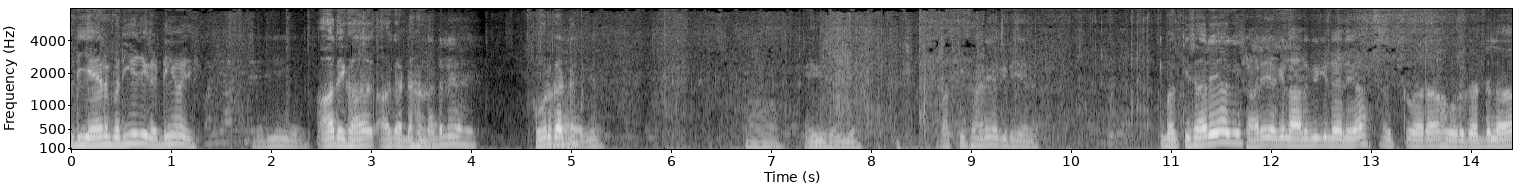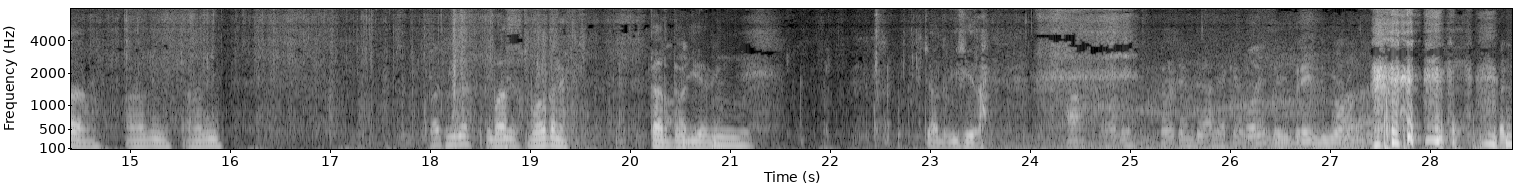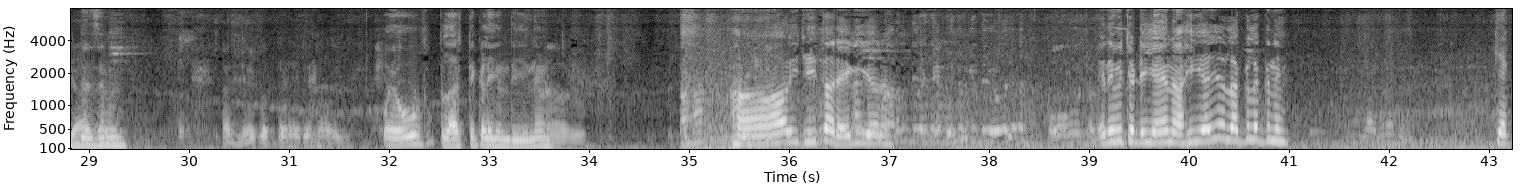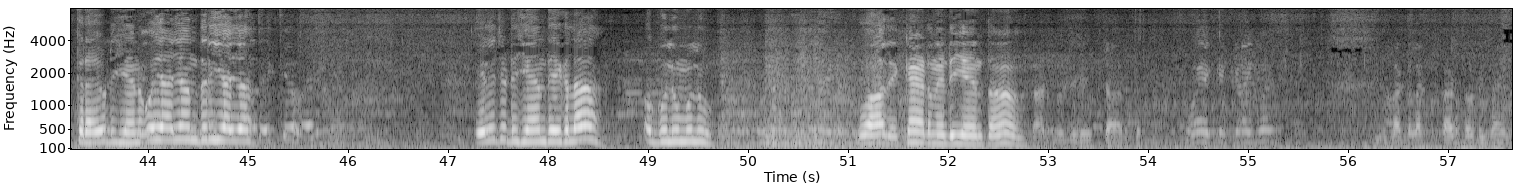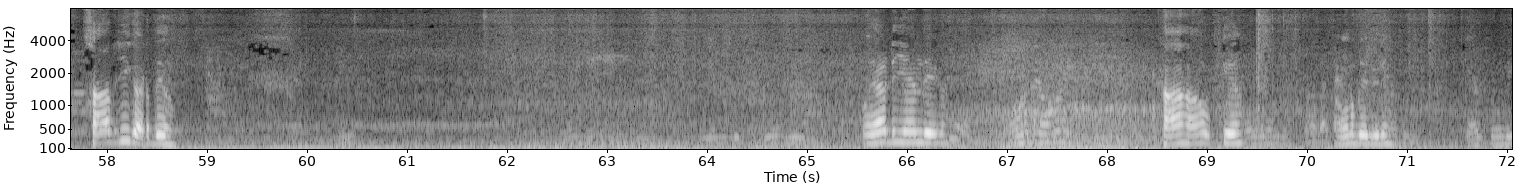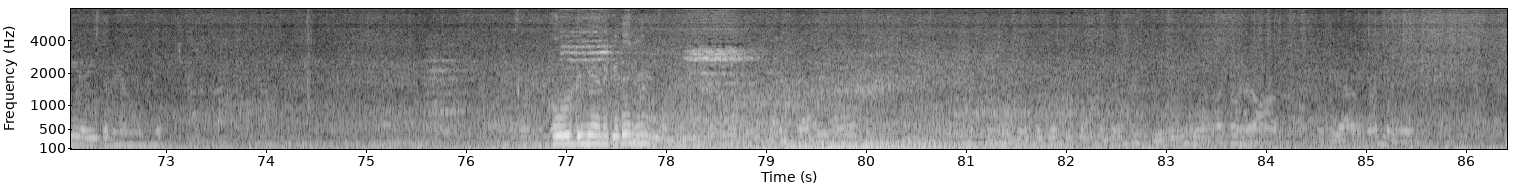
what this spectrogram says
ਡਿਜ਼ਾਈਨ ਵਧੀਆ ਜੀ ਗੱਡੀਆਂ ਹੋਈ। ਵਧੀਆ ਹੈ ਆਹ ਦੇਖ ਆ ਆ ਕੱਢ ਹਾਂ। ਕੱਢ ਲਿਆ ਇਹ। ਹੋਰ ਕੱਢ। ਹਾਂ ਇਹ ਵੀ ਸਹੀ ਹੈ ਬਾਕੀ ਸਾਰੇ ਅਗੜੀ ਨੇ ਬਾਕੀ ਸਾਰੇ ਆ ਗਏ? ਸਾਰੇ ਅਗੇ ਲਾਲ ਵੀ ਕੀ ਲੈ ਲਿਆ। ਇੱਕ ਵਾਰ ਹੋਰ ਕੱਢ ਲਾ। ਆ ਵੀ ਆ ਵੀ। ਬਸ ਠੀਕ ਹੈ ਬਸ ਬਹੁਤ ਨੇ। ਕਰ ਦੋ ਜੀ ਇਹ ਵੀ। ਚੱਲ ਵੀ ਸ਼ੇਰਾ। ਛੋਟੇ ਹੁੰਦੇ ਆ ਲੈ ਕੇ ਆਉਂਦੇ। ਬਈ ਬਰੇਲੀ ਵਾਲੀ। ਡਿਜ਼ਨੀ ਅੰਨੇ ਕੁੱਤਣ ਇਹਦੇ ਨਾਲ ਹੀ। ਓਏ ਉਹ ਪਲਾਸਟਿਕ ਵਾਲੀ ਹੁੰਦੀ ਸੀ ਨਾ। ਹਾਂ ਵਾਲੀ ਚੀਜ਼ ਤਾਂ ਰਹਿ ਗਈ ਯਾਰ। ਇਹਦੇ ਵਿੱਚ ਡਿਜ਼ਾਈਨ ਆਹੀ ਹੈ ਜਾਂ ਅਲੱਗ-ਅਲੱਗ ਨੇ? ਚੈੱਕ ਕਰਾਇਓ ਡਿਜ਼ਾਈਨ ਓਏ ਆ ਜਾ, ਅੰਦਰ ਹੀ ਆ ਜਾ। ਇਹਦੇ ਚ ਡਿਜ਼ਾਈਨ ਦੇਖ ਲੈ, ਉਹ ਗੁਲੂ ਮੁਲੂ। ਉਹ ਦੇ ਘੈਂਟ ਨੇ ਡਿਜ਼ਾਈਨ ਤਾਂ। ਓਏ ਇੱਕ ਹੀ ਅਲੱਗ ਅਲੱਗ ਕੱਢ ਦੋ ਡਿਜ਼ਾਈਨ ਸਾਫ਼ ਜੀ ਕੱਢ ਦਿਓ। ਉਹ ਯਾਰ ਡਿਜ਼ਾਈਨ ਦੇਖ। ਹਾਂ ਹਾਂ ਓਕੇ ਆ। ਹੁਣ ਦੇ ਵੀਰੇ। ਕੈਪੂ ਨਹੀਂ ਆਈ ਕਰਿਆ ਹੋਰ ਡਿਜ਼ਾਈਨ ਕਿਹੜੇ ਨੇ?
